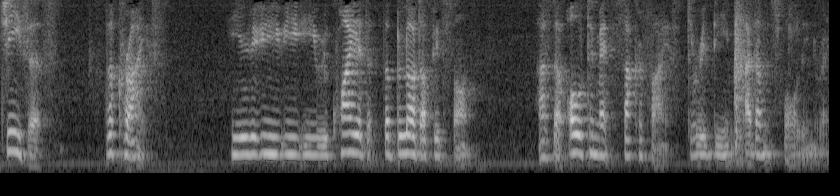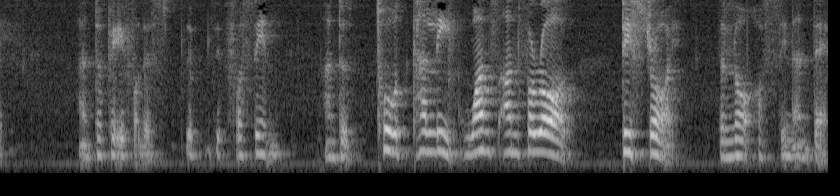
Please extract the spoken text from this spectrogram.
Jesus, the Christ, he, he, he required the blood of his son as the ultimate sacrifice to redeem Adam's fallen race and to pay for this for sin and to totally once and for all destroy the law of sin and death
